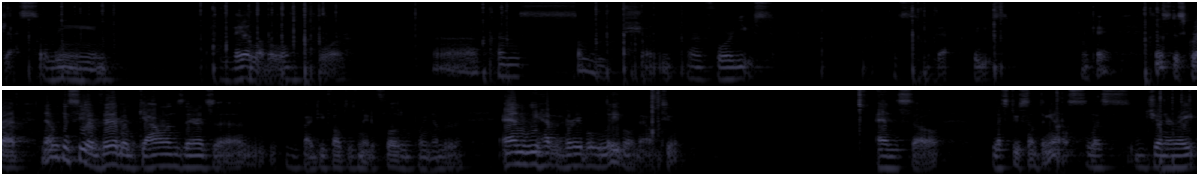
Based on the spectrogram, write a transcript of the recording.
gasoline available for uh, consumption or for use. Let's that for use. Okay, so let's describe. Now we can see our variable gallons there. It's a, by default is made a floating point number. And we have a variable label now too. And so let's do something else. Let's generate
